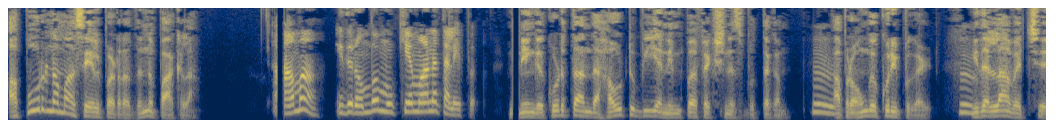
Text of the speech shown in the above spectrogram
அபூர்ணமா செயல்படுறதுன்னு பார்க்கலாம். ஆமா இது ரொம்ப முக்கியமான தலைப்பு. நீங்க கொடுத்த அந்த how to be an imperfectionist புத்தகம் அப்புறம் உங்க குறிப்புகள். இதெல்லாம் வச்சு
